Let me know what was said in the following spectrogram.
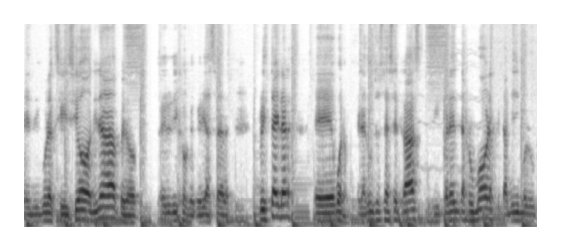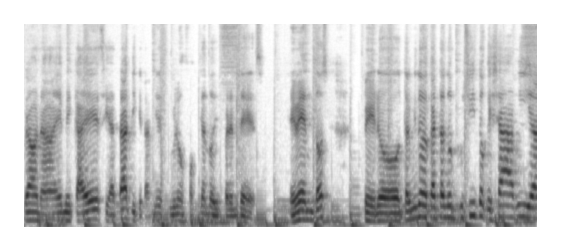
en ninguna exhibición ni nada, pero él dijo que quería ser freestyler. Eh, bueno, el anuncio se hace tras diferentes rumores que también involucraban a MKS y a Tati, que también estuvieron fosteando diferentes eventos, pero terminó decantando un plusito que ya había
